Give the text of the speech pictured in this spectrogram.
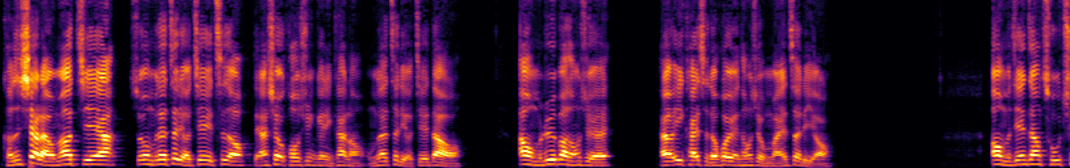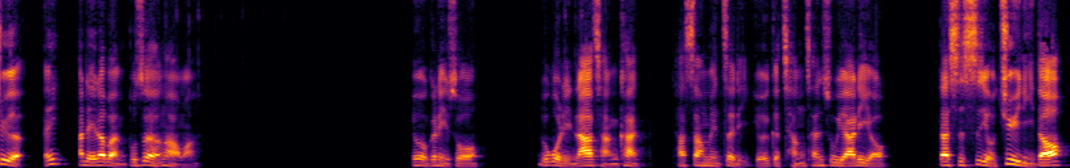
可是下来我们要接啊，所以我们在这里有接一次哦。等下秀扣讯给你看哦，我们在这里有接到哦。啊，我们日报同学，还有一开始的会员同学，我们买在这里哦。啊，我们今天这样出去了，哎，啊，雷老板不是很好吗？因为我跟你说，如果你拉长看，它上面这里有一个长参数压力哦，但是是有距离的哦。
